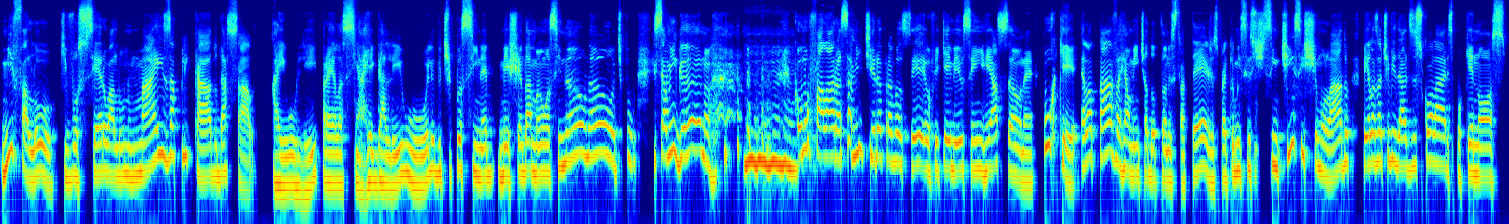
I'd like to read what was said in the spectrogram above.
me falou que você era o aluno mais aplicado da sala. Aí eu olhei para ela assim, arregalei o olho, do tipo assim, né? Mexendo a mão assim, não, não, tipo, isso é um engano. Como falaram essa mentira para você? Eu fiquei meio sem reação, né? Por quê? Ela estava realmente adotando estratégias para que eu me sentisse estimulado pelas atividades escolares, porque nós,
